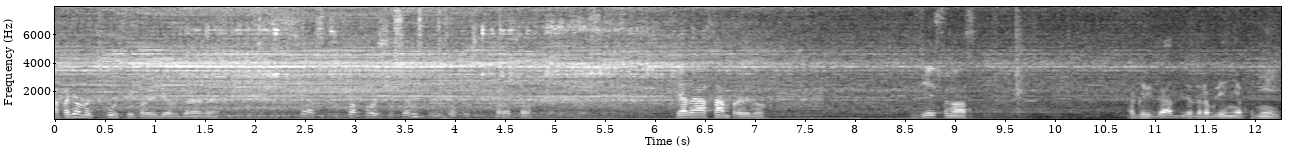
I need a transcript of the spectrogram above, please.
А пойдем экскурсии проведешь в гараже. Сейчас, чуть попозже, сейчас я выставлю заточку. Хорошо. Я тогда сам проведу. Здесь у нас агрегат для дробления пней.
